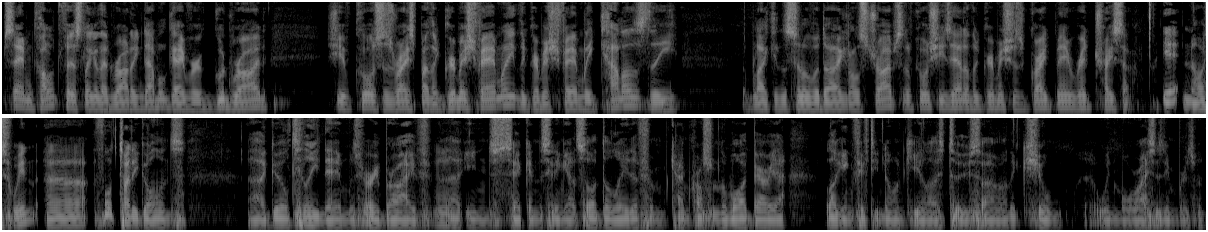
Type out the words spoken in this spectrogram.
Sam Collett, first leg of that riding double, gave her a good ride. She, of course, is raced by the Grimmish family, the Grimmish family colours, the the black and silver diagonal stripes, and of course she's out of the Grimmish's great mare Red Tracer. Yeah, nice win. Uh, I thought Tony Gollan's uh, girl Tillyanam was very brave mm. uh, in second, sitting outside the leader from came across from the wide barrier, lugging 59 kilos too. So I think she'll uh, win more races in Brisbane.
